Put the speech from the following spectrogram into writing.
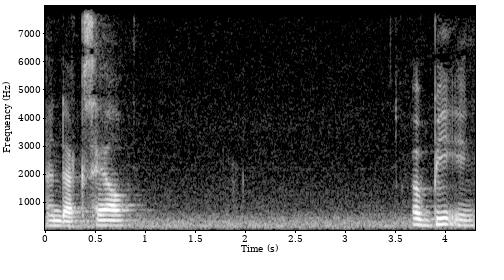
and exhale of being.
